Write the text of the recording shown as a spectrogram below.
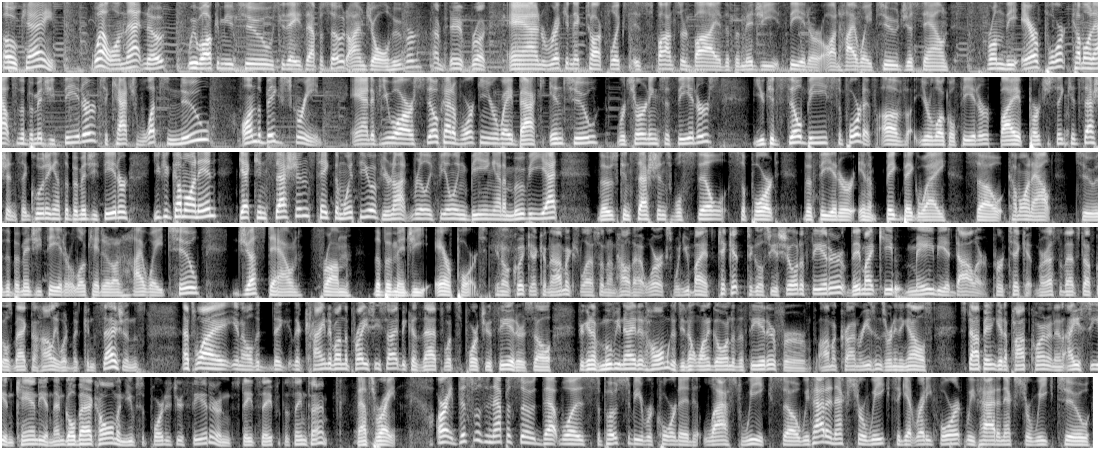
Okay. Well, on that note, we welcome you to today's episode. I'm Joel Hoover. I'm Dave Brooks. And Rick and Nick Talk Flicks is sponsored by the Bemidji Theater on Highway 2, just down from the airport. Come on out to the Bemidji Theater to catch what's new on the big screen. And if you are still kind of working your way back into returning to theaters, you could still be supportive of your local theater by purchasing concessions, including at the Bemidji Theater. You could come on in, get concessions, take them with you if you're not really feeling being at a movie yet. Those concessions will still support the theater in a big, big way. So come on out to the Bemidji Theater located on Highway 2, just down from the Bemidji Airport. You know, quick economics lesson on how that works. When you buy a ticket to go see a show at a theater, they might keep maybe a dollar per ticket. And the rest of that stuff goes back to Hollywood. But concessions, that's why, you know, the, they, they're kind of on the pricey side because that's what supports your theater. So if you're going to have movie night at home because you don't want to go into the theater for Omicron reasons or anything else, stop in, get a popcorn and an icy and candy, and then go back home and you've supported your theater and stayed safe at the same time. That's right. All right, this was an episode that was supposed to be recorded last week. So we've had an extra week to get ready for it. We've had an extra week to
